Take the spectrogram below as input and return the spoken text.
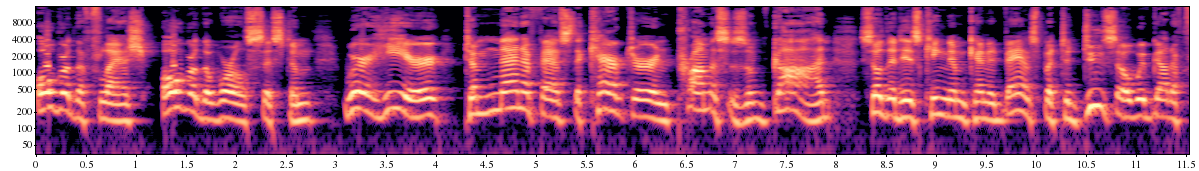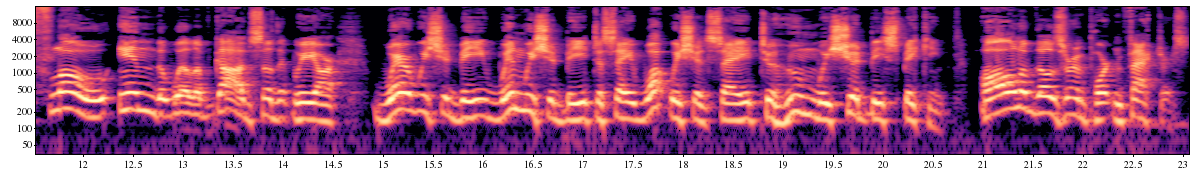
over the flesh, over the world system. We're here to manifest the character and promises of God so that his kingdom can advance. But to do so, we've got to flow in the will of God so that we are where we should be, when we should be, to say what we should say, to whom we should be speaking. All of those are important factors.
